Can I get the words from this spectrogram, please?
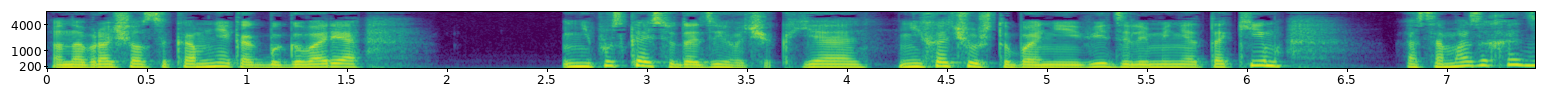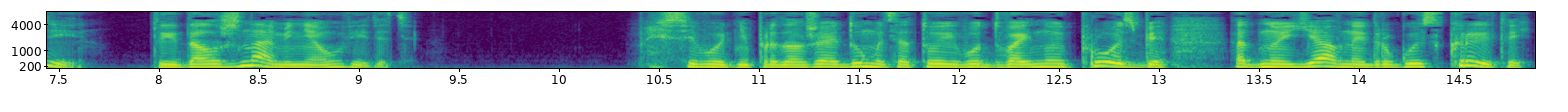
Он обращался ко мне, как бы говоря, «Не пускай сюда девочек, я не хочу, чтобы они видели меня таким, а сама заходи, ты должна меня увидеть». И сегодня продолжаю думать о той его двойной просьбе, одной явной, другой скрытой.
